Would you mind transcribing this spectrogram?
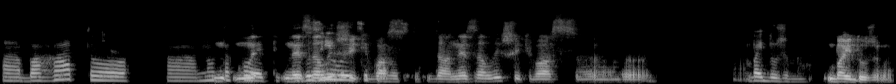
а, багато а, ну, такої не, не залишить вас, да, не залишить вас е, байдужими. байдужими.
